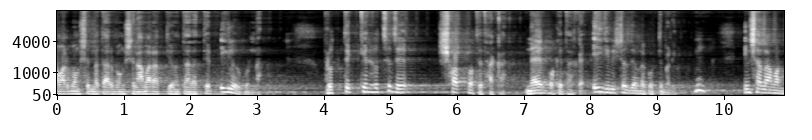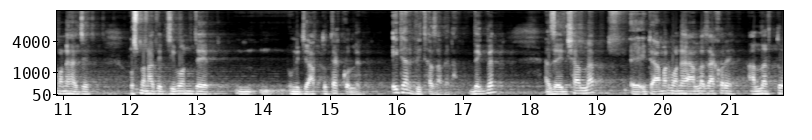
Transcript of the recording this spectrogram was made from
আমার বংশের না তার বংশের, আমার আত্মীয় না তার আত্মীয় এগুলোর উপর না। প্রত্যেকের হচ্ছে যে সৎ পথে থাকা। ন্যায়ের পক্ষে থাকা। এই জিনিসটা যদি আমরা করতে পারি ইনশাল্লাহ আমার মনে হয় যে ওসমান হাদির জীবন যে উনি যে আত্মত্যাগ করলেন, এইটার বৃথা যাবে না। দেখবেন যে ইনশাল্লাহ এটা আমার মনে হয় আল্লাহ যা করে, আল্লাহর তো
